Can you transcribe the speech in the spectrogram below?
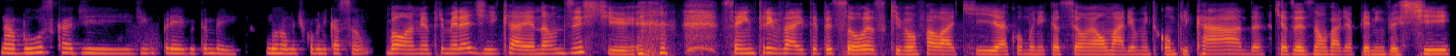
na busca de, de emprego também? no ramo de comunicação? Bom, a minha primeira dica é não desistir. Sempre vai ter pessoas que vão falar que a comunicação é uma área muito complicada, que às vezes não vale a pena investir,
